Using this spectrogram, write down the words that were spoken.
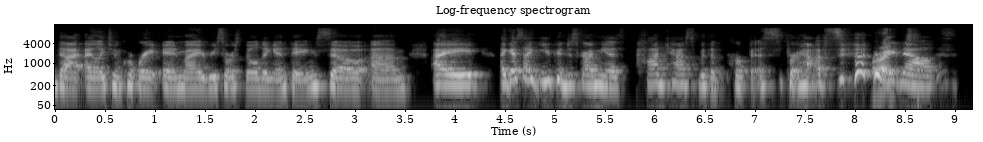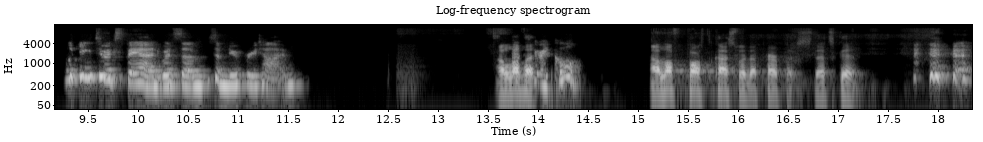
that I like to incorporate in my resource building and things. So um, I, I guess I, you could describe me as podcast with a purpose, perhaps right, right now. looking to expand with some some new free time. I love That's it. Very cool. I love podcasts with a purpose. That's good.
